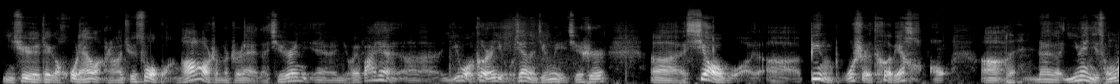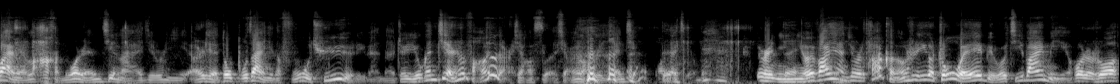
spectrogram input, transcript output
你去这个互联网上去做广告什么之类的，其实你你会发现，呃，以我个人有限的经历，其实。呃，效果呃并不是特别好啊。对，那个，因为你从外面拉很多人进来，就是你，而且都不在你的服务区域里面的，这就跟健身房有点相似。小云老师以前讲过在节目，就是你你会发现，就是它可能是一个周围，比如几百米，或者说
